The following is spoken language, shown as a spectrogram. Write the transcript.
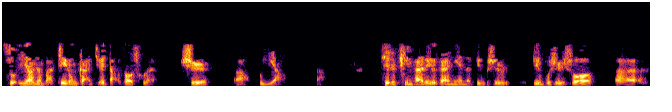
做要想把这种感觉打造出来是啊不一样啊。其实品牌这个概念呢，并不是并不是说呃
